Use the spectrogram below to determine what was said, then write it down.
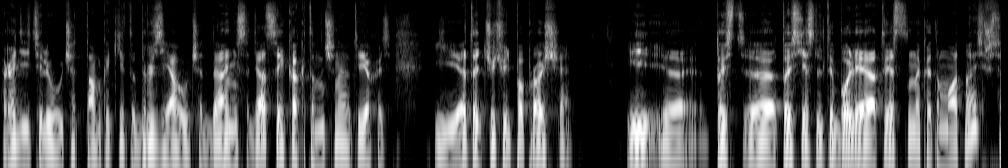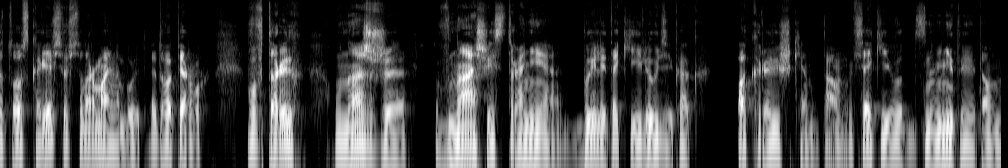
родители учат, там, какие-то друзья учат, да, они садятся и как-то начинают ехать. И это чуть-чуть попроще. И, э, то, есть, э, то есть, если ты более ответственно к этому относишься, то, скорее всего, все нормально будет. Это во-первых. Во-вторых, у нас же в нашей стране были такие люди, как Покрышкин, там, всякие вот знаменитые там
